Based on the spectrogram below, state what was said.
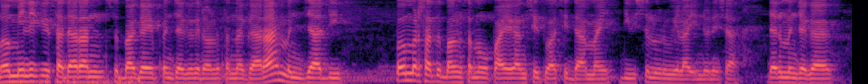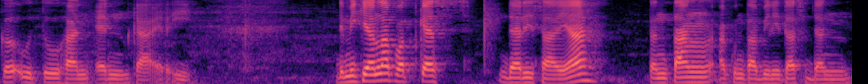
memiliki kesadaran sebagai penjaga kedaulatan negara, menjadi pemersatu bangsa mengupayakan situasi damai di seluruh wilayah Indonesia dan menjaga keutuhan NKRI. Demikianlah podcast dari saya tentang akuntabilitas dan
